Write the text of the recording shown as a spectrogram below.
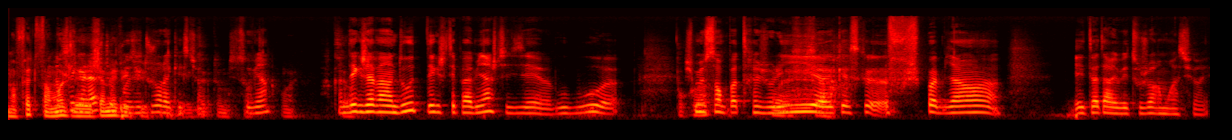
en fait, enfin, moi, je l'ai jamais. Je te posais toujours la question. Tu te souviens? Quand dès que j'avais un doute, dès que j'étais pas bien, je te disais, euh, Boubou, euh, je me sens pas très jolie, euh, qu'est-ce que. je suis pas bien. Et toi, t'arrivais toujours à me rassurer.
